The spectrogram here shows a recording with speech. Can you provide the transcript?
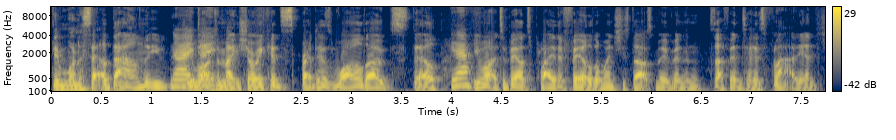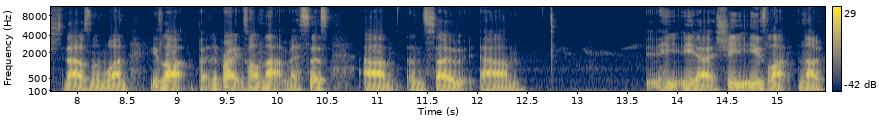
didn't want to settle down. He, No, he wanted to make sure he could spread his wild oats still. Yeah. He wanted to be able to play the field, and when she starts moving and stuff into his flat at the end of 2001, he's like putting the brakes on that, missus. Um, and so um, he, he uh, she, he's like, no,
